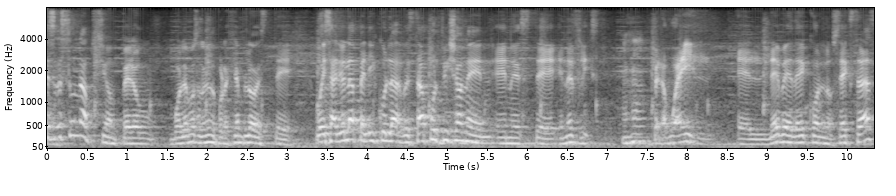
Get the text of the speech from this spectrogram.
Es, es- es una opción, pero volvemos a lo mismo. Por ejemplo, este, güey, salió la película, está Pulp Fiction en, en, este, en Netflix. Ajá, Pero, güey, el DVD con los extras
